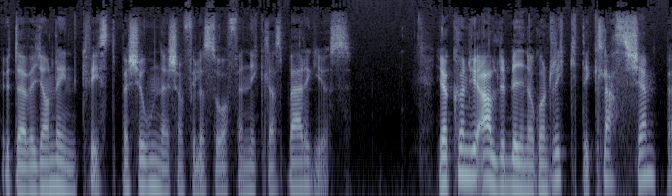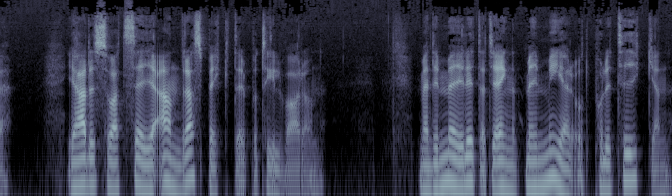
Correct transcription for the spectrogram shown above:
utöver John Lindqvist, personer som filosofen Niklas Bergius. Jag kunde ju aldrig bli någon riktig klasskämpe. Jag hade så att säga andra aspekter på tillvaron. Men det är möjligt att jag ägnat mig mer åt politiken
